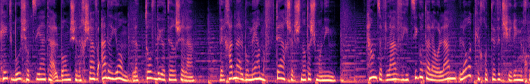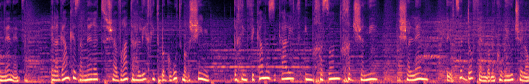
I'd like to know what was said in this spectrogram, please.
קייט בוש הוציאה את האלבום שנחשב עד היום לטוב ביותר שלה, ואחד מאלבומי המפתח של שנות ה-80. Hounds of Love הציג אותה לעולם לא רק ככותבת שירים מחוננת, אלא גם כזמרת שעברה תהליך התבגרות מרשים, וכמפיקה מוזיקלית עם חזון חדשני, שלם ויוצא דופן במקוריות שלו.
